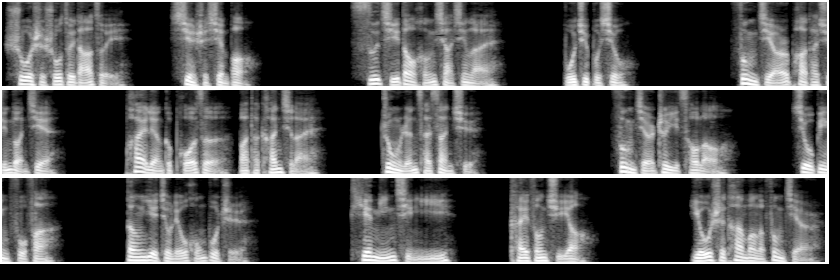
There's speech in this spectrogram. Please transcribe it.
说是说嘴打嘴，现是现报。思琪倒横下心来，不惧不休。凤姐儿怕他寻短见，派两个婆子把他看起来，众人才散去。凤姐儿这一操劳，旧病复发，当夜就流红不止。天明请医，开方取药，尤氏探望了凤姐儿。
